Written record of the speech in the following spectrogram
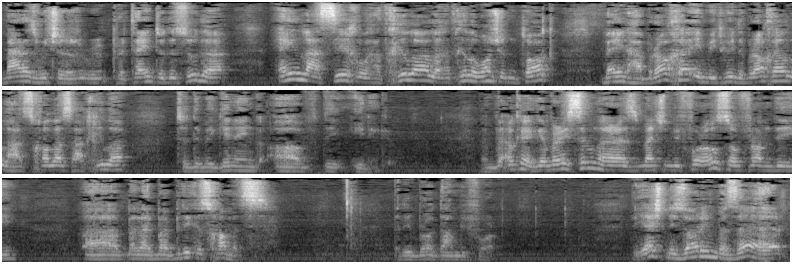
matters which are, pertain to the suda, ein lasich lechatchila, lechatchila one shouldn't talk, in between the bracha, to the beginning of the eating. Okay, very similar as mentioned before, also from the uh, like by Bdikas Chometz that he brought down before. The yesh nizorim bazer,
